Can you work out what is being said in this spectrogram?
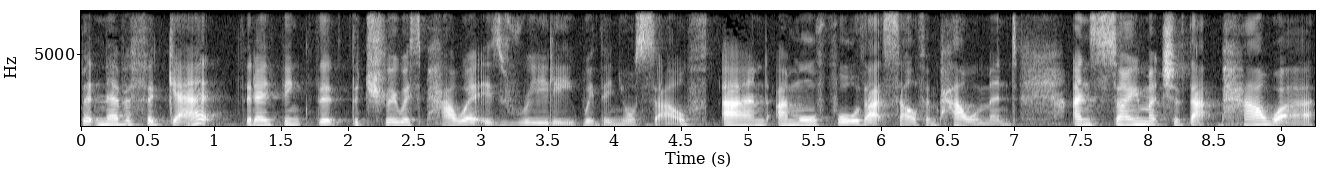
But never forget that I think that the truest power is really within yourself. And I'm all for that self empowerment. And so much of that power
